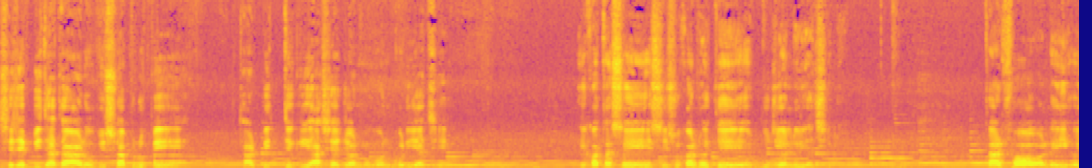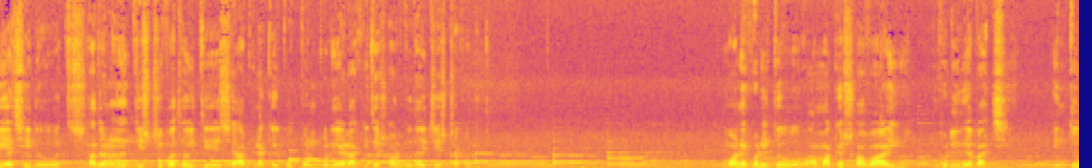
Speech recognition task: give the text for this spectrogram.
সে যে বিধাতার অভিশাপ রূপে তার পিত্তে গিয়ে আসিয়া জন্মগ্রহণ করিয়াছে। একথা সে শিশুকাল হইতে বুঝিয়া লইয়াছিল। তার ফল এই হইয়াছিল সাধারণের দৃষ্টিপথ হইতে সে আপনাকে গোপন করিয়া রাখিতে সর্বদাই চেষ্টা করিত। মনে করিত, আমাকে সবাই ভুলিলে বাঁচি, কিন্তু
